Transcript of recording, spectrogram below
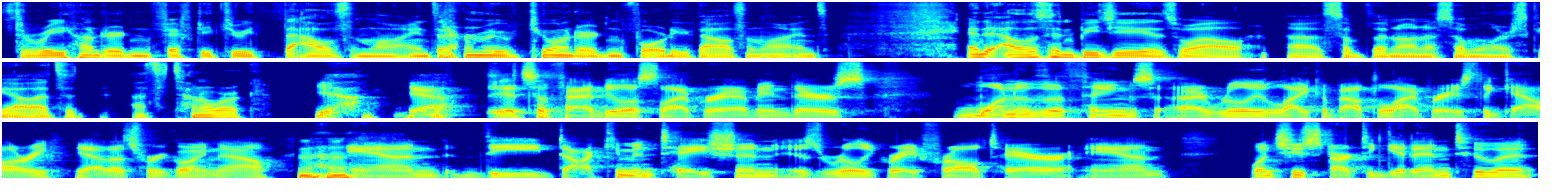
353,000 lines and removed 240,000 lines. And ellisonbg as well, uh, something on a similar scale. That's a that's a ton of work. Yeah, yeah, it's a fabulous library. I mean, there's one of the things I really like about the library is the gallery. Yeah, that's where we're going now. Mm-hmm. And the documentation is really great for Altair. And once you start to get into it,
